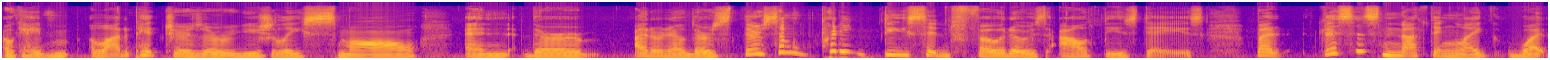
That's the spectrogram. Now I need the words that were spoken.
okay, a lot of pictures are usually small and they're I don't know, there's there's some pretty decent photos out these days, but this is nothing like what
